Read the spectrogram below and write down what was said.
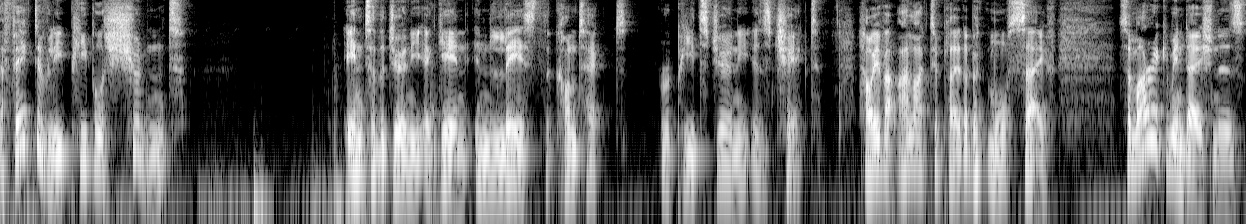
effectively, people shouldn't enter the journey again unless the contact repeats journey is checked. However, I like to play it a bit more safe. So my recommendation is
